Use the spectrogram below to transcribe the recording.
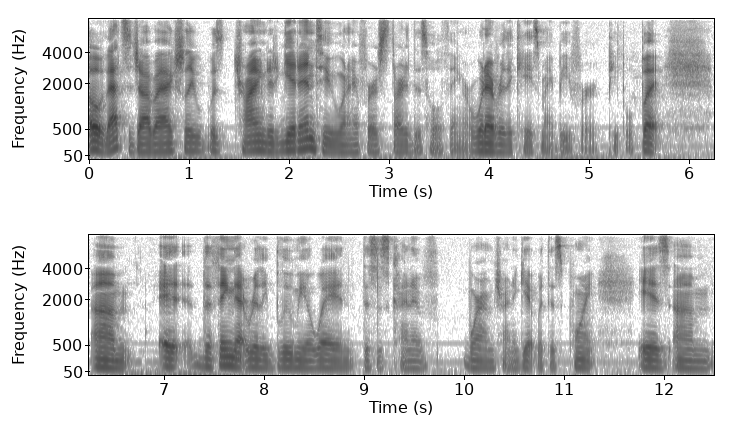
oh, that's a job I actually was trying to get into when I first started this whole thing, or whatever the case might be for people. But um, it, the thing that really blew me away, and this is kind of where I'm trying to get with this point, is um,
